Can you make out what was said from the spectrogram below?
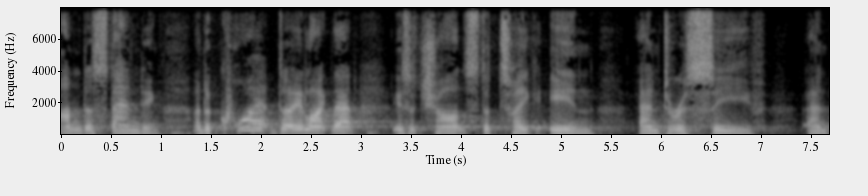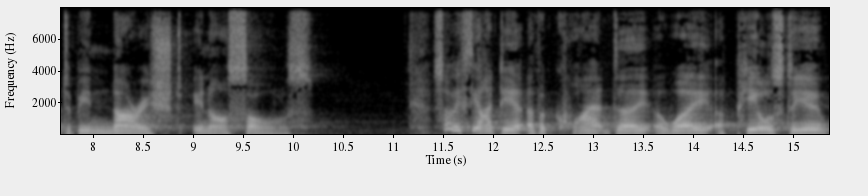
understanding. And a quiet day like that is a chance to take in and to receive and to be nourished in our souls. So, if the idea of a quiet day away appeals to you,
